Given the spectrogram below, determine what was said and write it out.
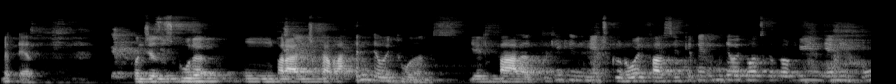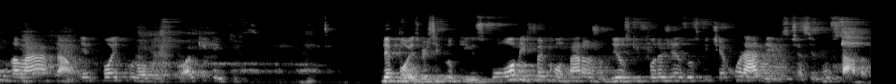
Bethesda. Quando Jesus cura um paralítico que estava lá 38 anos. E ele fala, por que, que ninguém te curou? Ele fala assim, porque tem 38 anos que eu estou aqui, ninguém me empurra lá tal. Ele foi e curou a pessoa. Olha o que, que ele disse. Depois, versículo 15. O homem foi contar aos judeus que fora Jesus que tinha curado eles, tinha sido um sábado.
